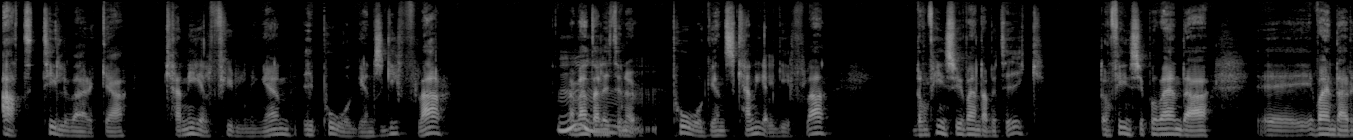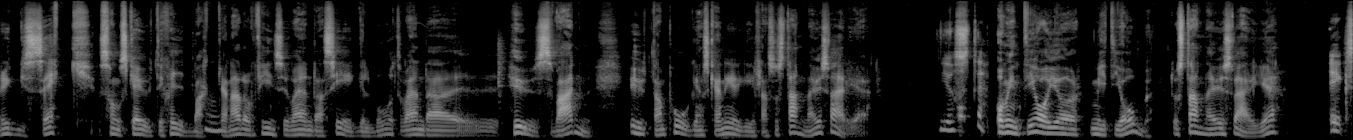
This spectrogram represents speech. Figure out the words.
att tillverka kanelfyllningen i pågens gifflar. Men vänta lite nu. Mm. Pågens kanelgifflar, de finns ju i varenda butik. De finns ju på varenda, i varenda ryggsäck som ska ut i skidbackarna. De finns i varenda segelbåt, varenda eh, husvagn. Utan pågens kanelgifflar så stannar ju Sverige. Just det. Om inte jag gör mitt jobb, då stannar ju Sverige. Exakt.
